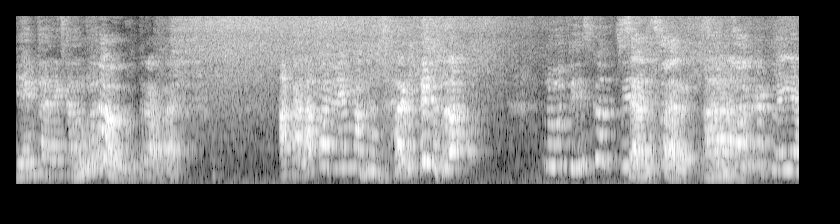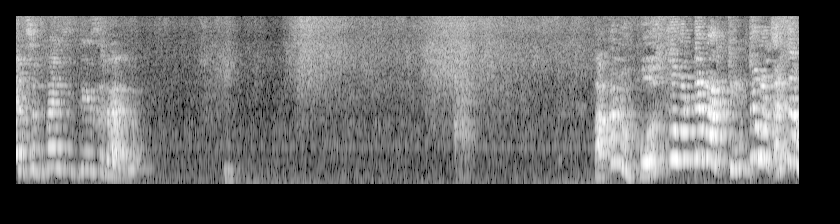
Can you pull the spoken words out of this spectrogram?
ఏం కార్యకలాపాలు? గుర్తురావా ఆ కలాపాలు ఏం మాకు జరగలేదురా నువ్వు తీసుకొచ్చి సెన్సార్ ఆ. సెన్సార్ కట్ల ఇవ్వాల్సిన పరిస్థితి తీసుకురాకు పాప నువ్వు పోస్తూ ఉంటే వాడు తింటూ ఉంటాడు అసలు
